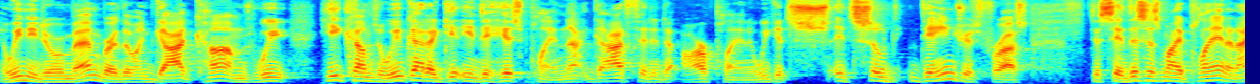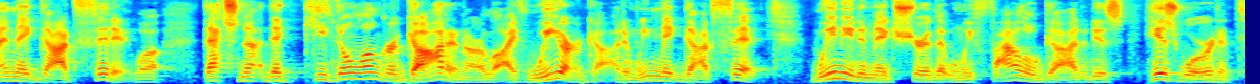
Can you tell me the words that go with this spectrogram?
And we need to remember that when God comes, we, He comes and we've got to get into His plan, not God fit into our plan. And we get it's so dangerous for us to say this is my plan and I make God fit it. Well, that's not that he's no longer God in our life. We are God and we make God fit. We need to make sure that when we follow God, it is his word and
